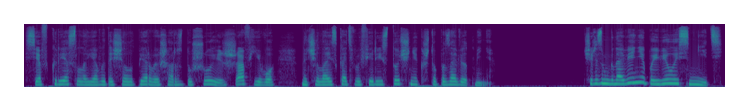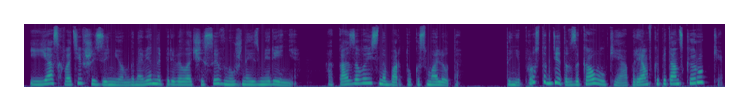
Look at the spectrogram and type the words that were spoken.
Сев в кресло, я вытащила первый шар с душой и, сжав его, начала искать в эфире источник, что позовет меня. Через мгновение появилась нить, и я, схватившись за нее, мгновенно перевела часы в нужное измерение, оказываясь на борту космолета. Ты не просто где-то в закоулке, а прямо в капитанской рубке.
